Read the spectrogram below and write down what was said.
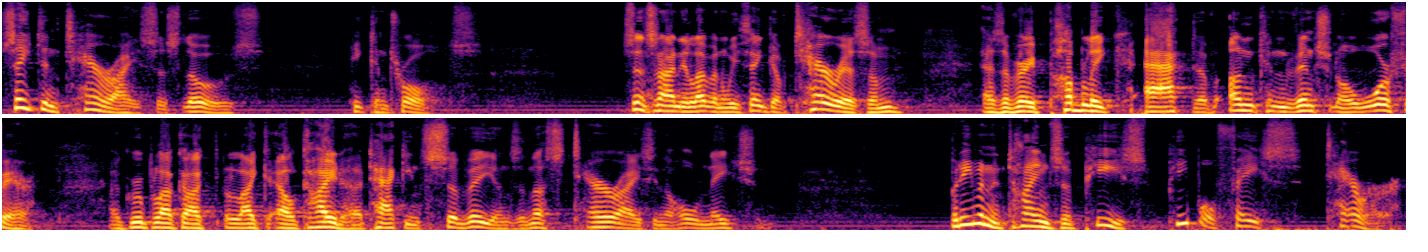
Satan terrorizes those he controls. Since 9 11, we think of terrorism as a very public act of unconventional warfare. A group like, like Al Qaeda attacking civilians and thus terrorizing the whole nation. But even in times of peace, people face terror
